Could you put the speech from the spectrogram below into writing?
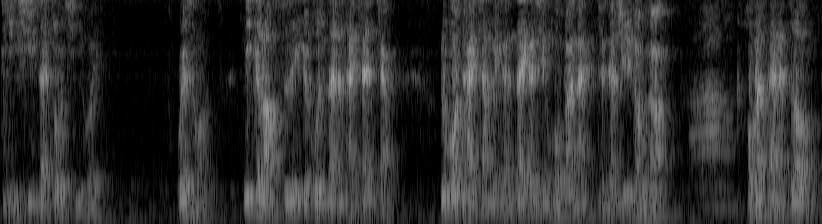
体系在做集会。为什么？一个老师一个顾问在那台上讲，如果台上每个人带一个新伙伴来，成交几率高不高？好。伙伴带来之后，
